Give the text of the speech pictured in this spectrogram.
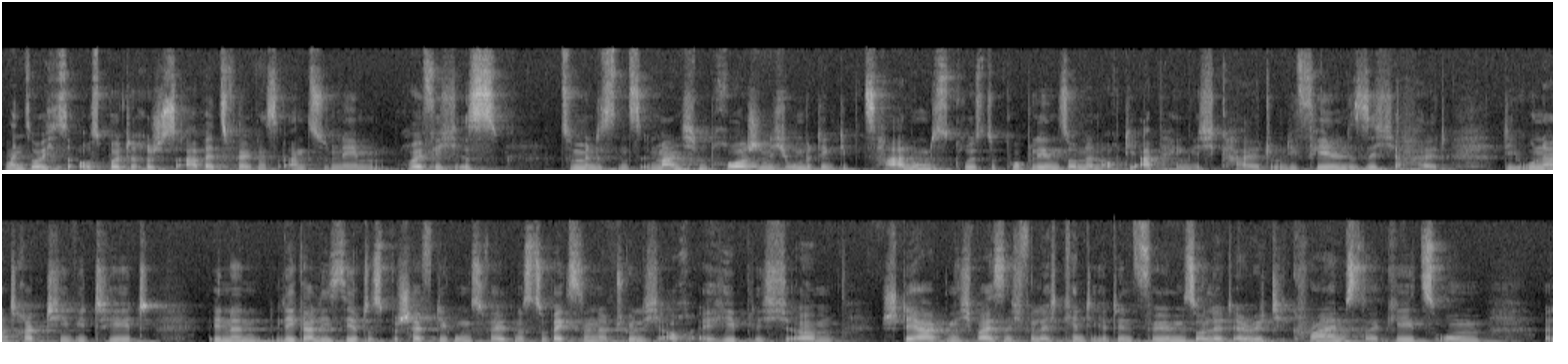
ein solches ausbeuterisches Arbeitsverhältnis anzunehmen. Häufig ist zumindest in manchen Branchen nicht unbedingt die Bezahlung das größte Problem, sondern auch die Abhängigkeit und die fehlende Sicherheit, die Unattraktivität in ein legalisiertes Beschäftigungsverhältnis zu wechseln, natürlich auch erheblich ähm, stärken. Ich weiß nicht, vielleicht kennt ihr den Film Solidarity Crimes, da geht es um äh,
